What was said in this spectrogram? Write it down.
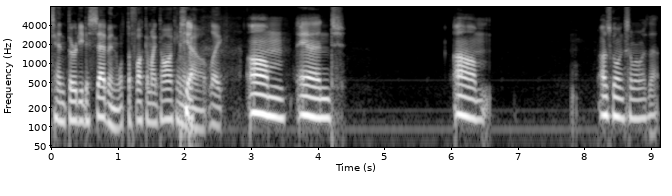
10:30 to 7 what the fuck am i talking Yeah. about like um and um I was going somewhere with that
